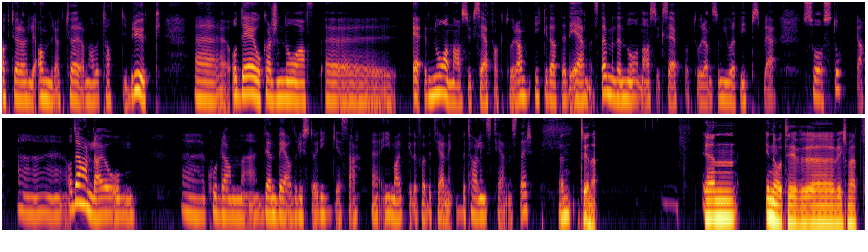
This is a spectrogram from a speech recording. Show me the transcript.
aktørene eller andre aktørene hadde tatt i bruk. Eh, og det er jo kanskje noe av, eh, noen av suksessfaktorene. Ikke at det er de eneste, men det er noen av suksessfaktorene som gjorde at VIPS ble så stort. Da. Eh, og det handla jo om eh, hvordan eh, DNB hadde lyst til å rigge seg eh, i markedet for betalingstjenester. Men Trine, en innovativ virksomhet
